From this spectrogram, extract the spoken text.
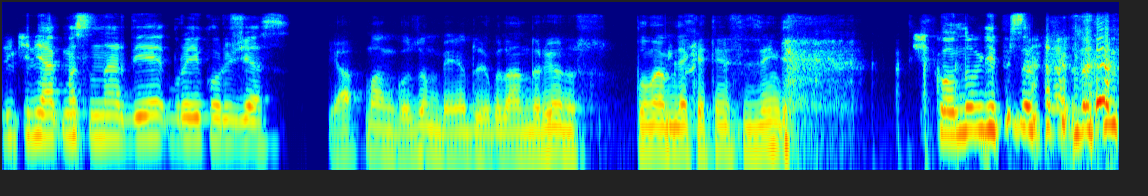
sizinkini yakmasınlar diye burayı koruyacağız. yapman kuzum beni duygulandırıyorsunuz. Bu memleketin sizin Kondom getirsen aradan.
